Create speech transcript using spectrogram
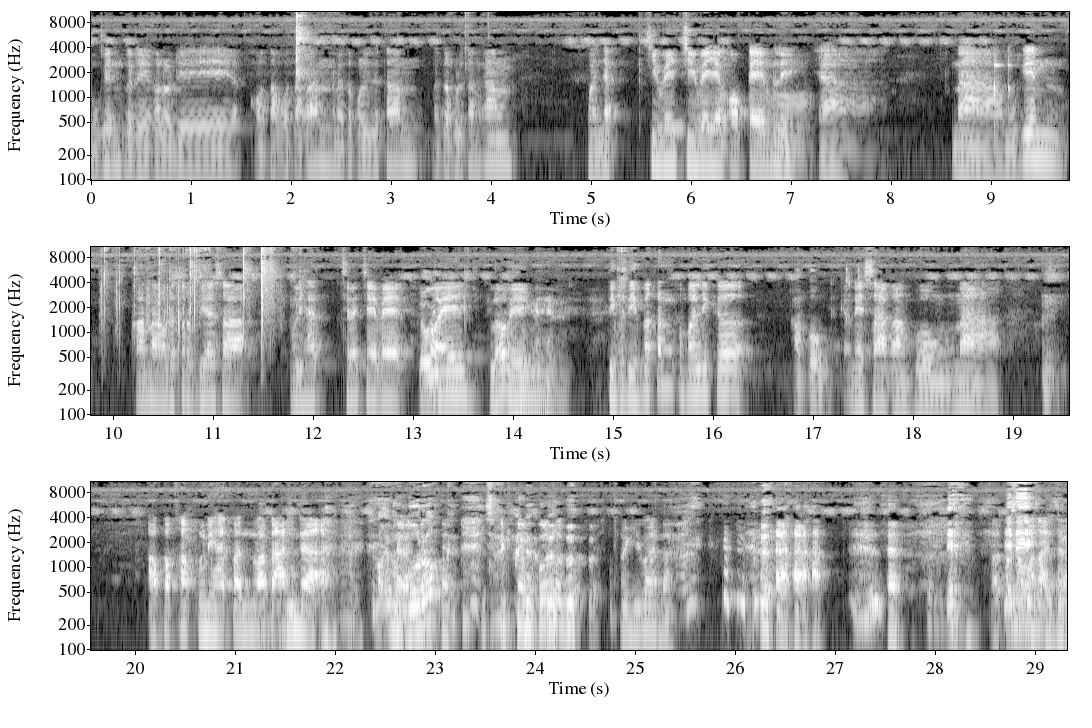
Mungkin gede kalau di kota-kota kan metropolitan metropolitan kan banyak ciwe-ciwe yang oke beli. Oh. Ya. Nah, mungkin karena udah terbiasa melihat cewek-cewek Glowing. glowing. Tiba-tiba kan kembali ke kampung desa kampung. Nah, apakah penglihatan mata Anda semakin memburuk semakin buruk atau gimana? Atau Ini- sama saja?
